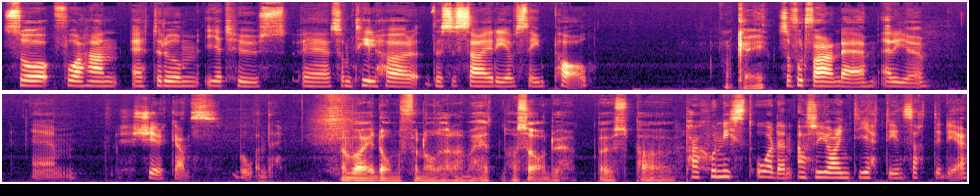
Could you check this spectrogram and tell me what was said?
så får han ett rum i ett hus eh, som tillhör The Society of St. Paul. Okej. Så fortfarande är det ju ehm, kyrkans boende. Men vad är de för några? Vad, het, vad sa du? Pa... Passionistorden, alltså jag är inte jätteinsatt i det.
